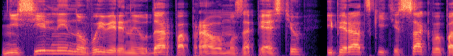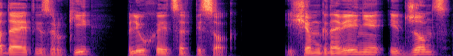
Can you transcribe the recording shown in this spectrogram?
Не сильный, но выверенный удар по правому запястью, и пиратский тесак выпадает из руки, плюхается в песок. Еще мгновение, и Джонс,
